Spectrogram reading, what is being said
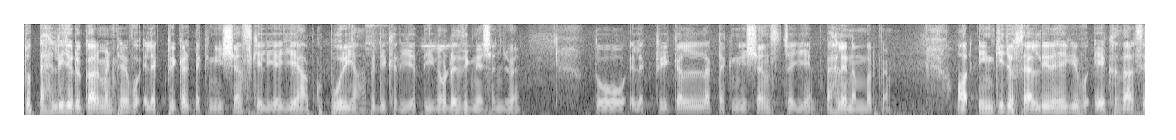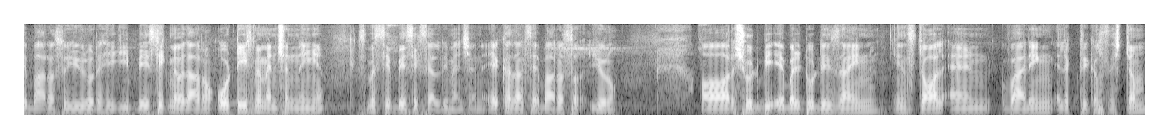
तो पहली जो रिक्वायरमेंट है वो इलेक्ट्रिकल टेक्नीशियंस के लिए, ये आपको पूरी यहाँ पे दिख रही है, तीनों डेजिग्नेशन जो है। तो इलेक्ट्रिकल टेक्नीशियंस चाहिए पहले नंबर पे। और इनकी जो सैलरी रहेगी वो एक हज़ार से बारह सौ यूरो रहेगी। बेसिक मैं बता रहा हूँ ओ टी इसमें मेंशन नहीं है, इसमें सिर्फ़ बेसिक सैलरी मेंशन है, एक हज़ार से बारह सौ यूरो और should be able to design install and wiring electrical system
